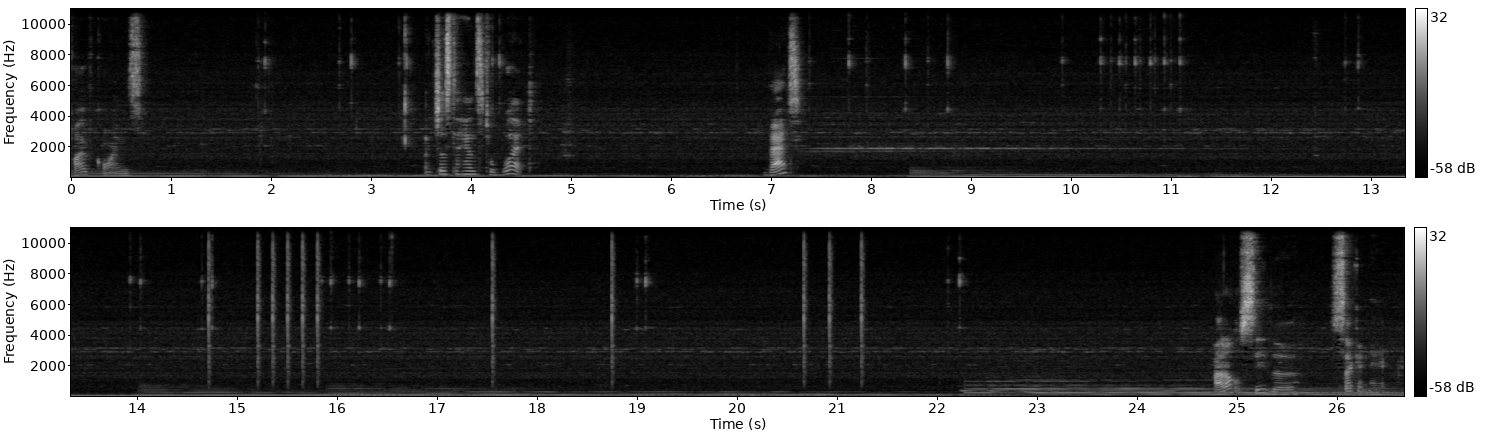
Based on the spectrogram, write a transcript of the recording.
Five coins. Adjust the hands to what? That? I don't see the second hand.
